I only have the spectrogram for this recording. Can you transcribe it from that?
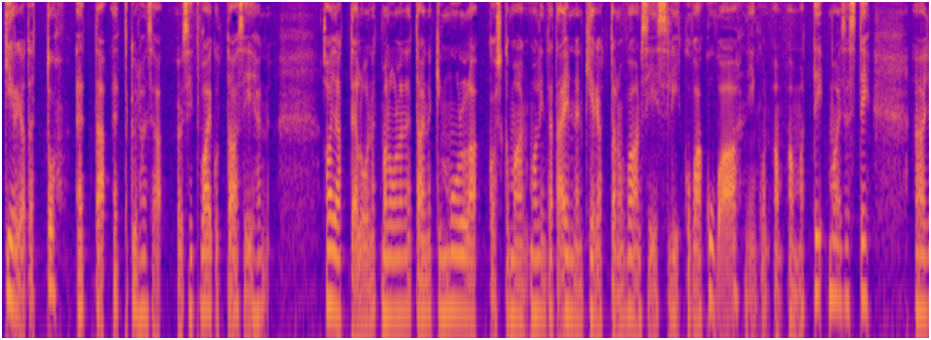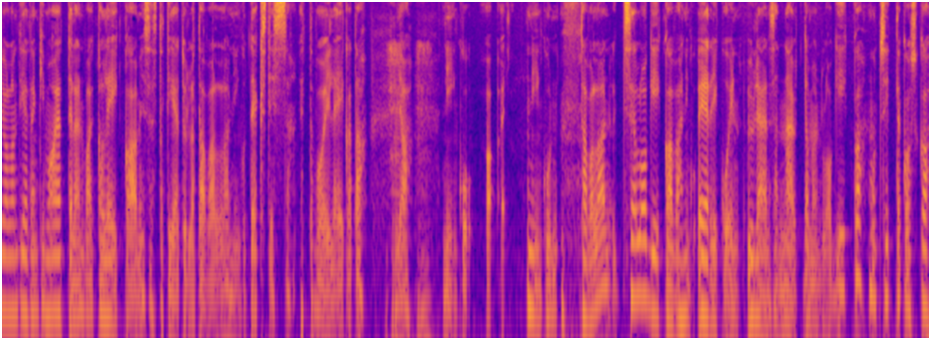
kirjoitettu, että, että kyllähän se sit vaikuttaa siihen ajatteluun, että mä luulen, että ainakin mulla, koska mä, mä olin tätä ennen kirjoittanut vaan siis liikkuvaa kuvaa niin kuin ammattimaisesti, jolloin tietenkin mä ajattelen vaikka leikkaamisesta tietyllä tavalla niin kuin tekstissä, että voi leikata mm, ja. Niin kuin, niin kuin, tavallaan se logiikka on vähän niin kuin eri kuin yleensä näyttämön logiikka, mutta sitten koska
